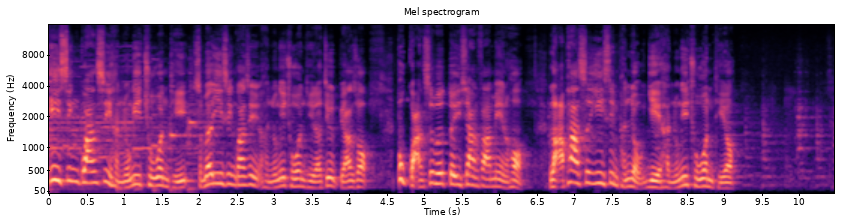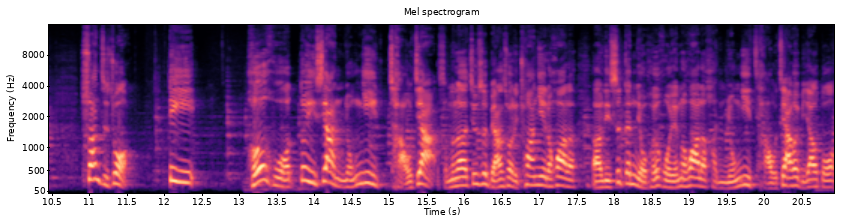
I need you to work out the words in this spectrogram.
异性关系很容易出问题。什么叫异性关系很容易出问题呢？就比方说，不管是不是对象方面哈，哪怕是异性朋友也很容易出问题哦。双子座，第一。合伙对象容易吵架，什么呢？就是比方说你创业的话呢，呃，你是跟有合伙人的话呢，很容易吵架会比较多。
